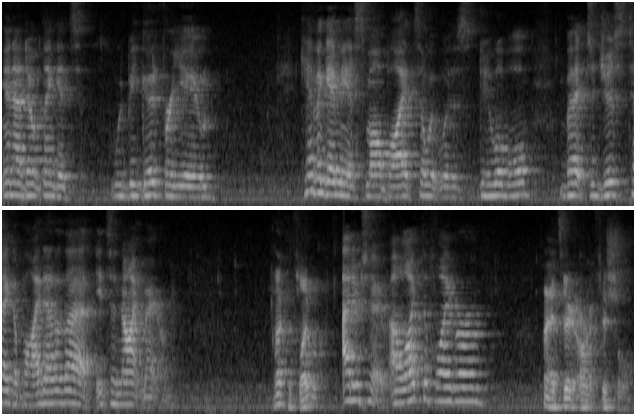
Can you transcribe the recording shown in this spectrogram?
and I don't think it's would be good for you. Kevin gave me a small bite, so it was doable, but to just take a bite out of that, it's a nightmare. I like the flavor. I do too. I like the flavor. It's very artificial.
